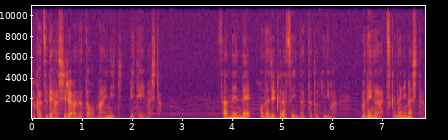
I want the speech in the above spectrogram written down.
部活で走るあなたを毎日見ていました。3年で同じクラスになった時には胸が熱くなりました。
